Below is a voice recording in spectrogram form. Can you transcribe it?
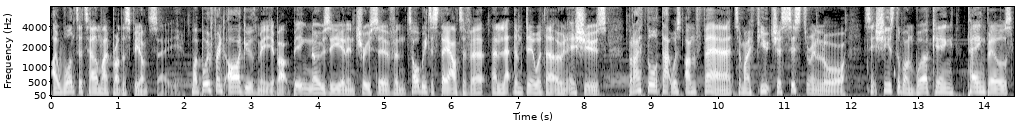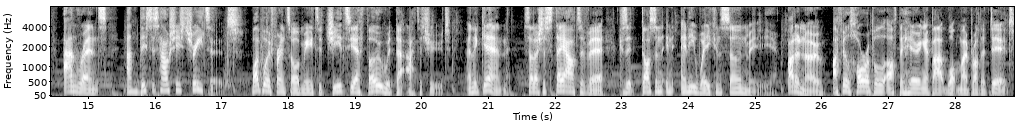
I want to tell my brother's fiance. My boyfriend argued with me about being nosy and intrusive and told me to stay out of it and let them deal with their own issues. But I thought that was unfair to my future sister in law since she's the one working, paying bills, and rent, and this is how she's treated. My boyfriend told me to GTFO with that attitude, and again, said I should stay out of it because it doesn't in any way concern me. I don't know, I feel horrible after hearing about what my brother did,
